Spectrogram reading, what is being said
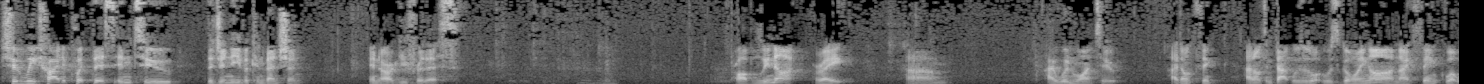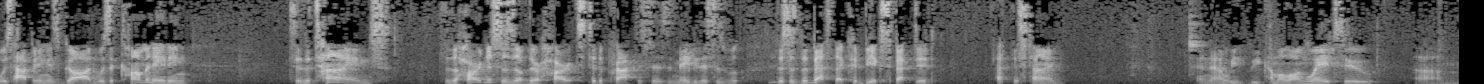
Should we try to put this into the Geneva Convention and argue for this? Probably not, right? Um, I wouldn't want to. I don't think I don't think that was what was going on. I think what was happening is God was accommodating to the times, to the hardnesses of their hearts, to the practices, and maybe this is this is the best that could be expected at this time. And now we, we come a long way to, um,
